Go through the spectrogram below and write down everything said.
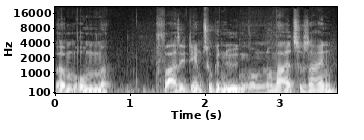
ähm, um quasi dem zu genügen, um normal zu sein.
